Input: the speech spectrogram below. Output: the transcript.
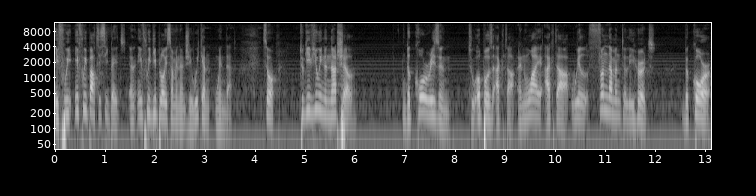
if we if we participate and if we deploy some energy, we can win that. So to give you in a nutshell the core reason to oppose ACTA and why ACTA will fundamentally hurt the core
